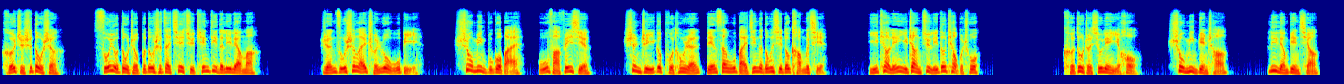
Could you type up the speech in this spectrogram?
何止是斗圣，所有斗者不都是在窃取天地的力量吗？”人族生来纯弱无比，寿命不过百，无法飞行，甚至一个普通人连三五百斤的东西都扛不起，一跳连一丈距离都跳不出。可斗者修炼以后，寿命变长，力量变强，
